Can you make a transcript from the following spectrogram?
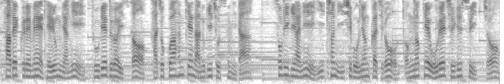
400g의 대용량이 2개 들어있어 가족과 함께 나누기 좋습니다. 소비기한이 2025년까지로 넉넉해 오래 즐길 수 있죠.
